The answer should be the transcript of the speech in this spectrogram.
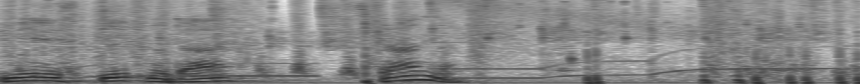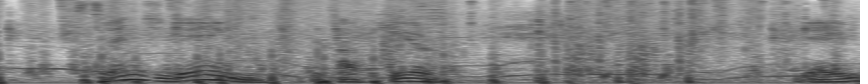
Мили спит, ну да. Странно. Strange game have here. Game.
